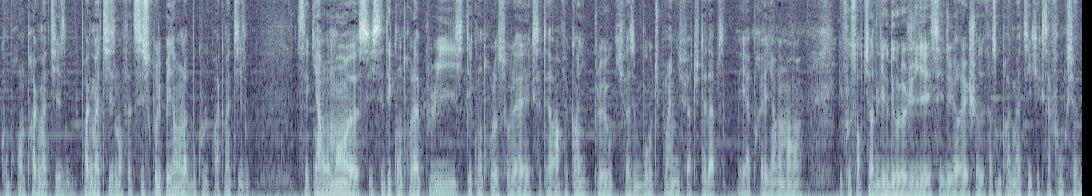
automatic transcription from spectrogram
comprend le pragmatisme. Le pragmatisme, en fait, c'est surtout les paysans, on l'a beaucoup le pragmatisme. C'est qu'il y a un moment, euh, si c'était contre la pluie, si t'es contre le soleil, etc. En fait, quand il pleut ou qu'il fasse beau, tu peux rien y faire, tu t'adaptes. Et après, il y a un moment, euh, il faut sortir de l'idéologie et essayer de gérer les choses de façon pragmatique et que ça fonctionne.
